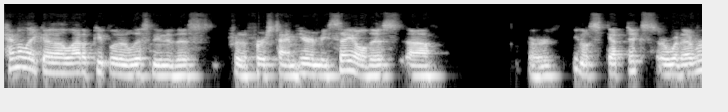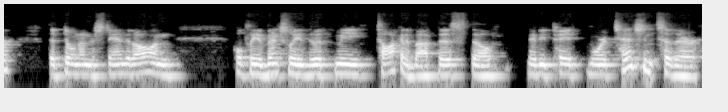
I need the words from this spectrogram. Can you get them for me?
kind of like a, lot of people that are listening to this for the first time, hearing me say all this, uh, or you know, skeptics or whatever that don't understand it all, and hopefully, eventually, with me talking about this, they'll maybe pay more attention to their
